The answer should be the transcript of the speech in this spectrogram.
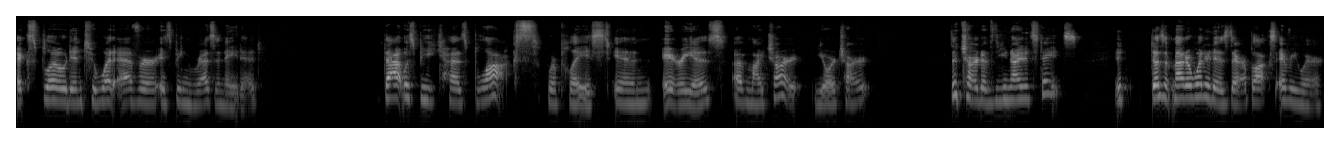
explode into whatever is being resonated. That was because blocks were placed in areas of my chart, your chart, the chart of the United States. It doesn't matter what it is, there are blocks everywhere.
